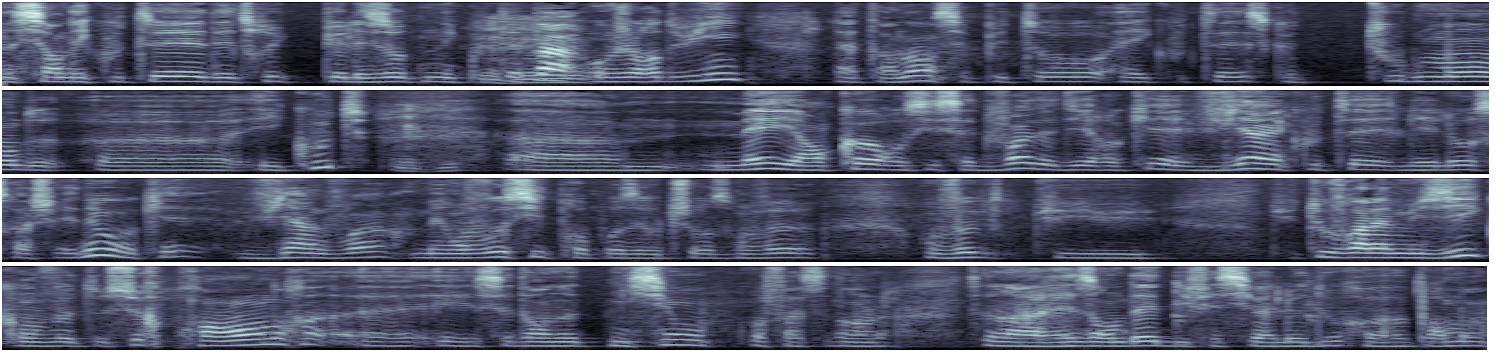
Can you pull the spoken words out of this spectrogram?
essayant d'écouter des trucs que les autres n'écoutaient Mhm. pas. Aujourd'hui, la tendance est plutôt à écouter ce que tout le monde euh, écoute. Mhm. Euh, mais il y a encore aussi cette voie de dire, OK, viens écouter, Lélo sera chez nous, OK, viens le voir. Mais on veut aussi te proposer autre chose. On veut, on veut que tu tu t'ouvres à la musique, on veut te surprendre, euh, et c'est dans notre mission, enfin c'est dans, la raison d'être du Festival de Dour euh, pour moi.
